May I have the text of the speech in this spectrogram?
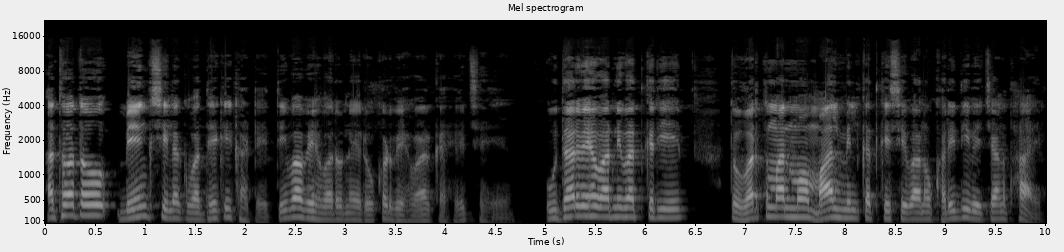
અથવા તો બેંક શિલક વધે કે ઘટે? તેવા વ્યવહારોને રોકડ વ્યવહાર કહે છે. ઉધાર વ્યવહારની વાત કરીએ, તો વર્તમાનમાં માલ મિલકત કે સેવાનો ખરીદી વેચાણ થાય.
